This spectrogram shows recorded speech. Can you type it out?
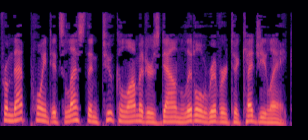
From that point it's less than 2 kilometers down Little River to Keji Lake.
